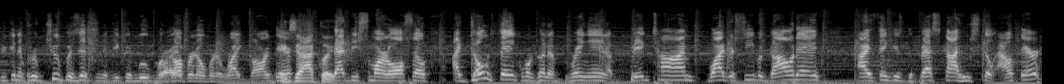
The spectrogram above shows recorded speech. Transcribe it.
you can improve two positions if you could move Right. McGovern over to right guard there. Exactly. That'd be smart also. I don't think we're going to bring in a big time wide receiver. Golladay, I think, is the best guy who's still out there.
